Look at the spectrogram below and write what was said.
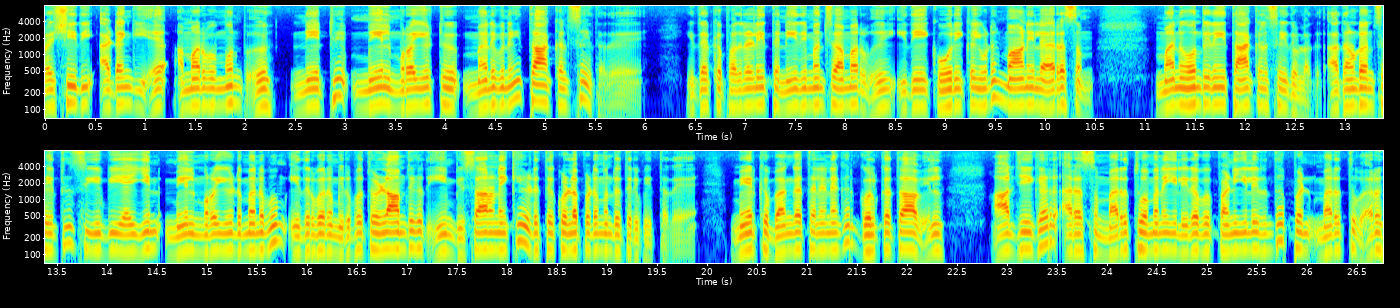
ரஷீதி அடங்கிய அமர்வு முன்பு நேற்று மேல்முறையீட்டு மனுவினை தாக்கல் செய்தது. இதற்கு பதிலளித்த நீதிமன்ற அமர்வு இதே கோரிக்கையுடன் மாநில அரசும் மனு ஒன்றினை தாக்கல் செய்துள்ளது. அதனுடன் சேர்த்து சிபிஐயின் மேல்முறையீடு மனுவும் எதிர்வரும் இருபத்தேழாம் தேதி விசாரணைக்கு எடுத்துக் கொள்ளப்படும் என்று தெரிவித்தது. மேற்கு வங்க தலைநகர் கொல்கத்தாவில் ஆர்ஜிகர் அரசு மருத்துவமனையில் இரவு பணியில் இருந்த பெண் மருத்துவர்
